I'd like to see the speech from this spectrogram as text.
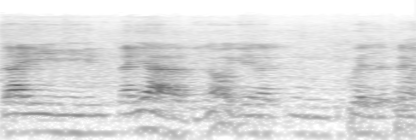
dai, dagli arabi, no? Che era, mh, di quelle prime,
